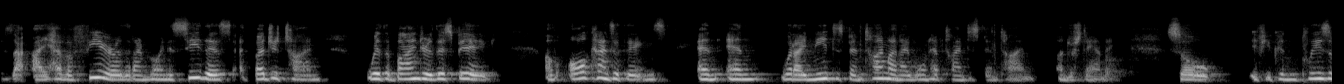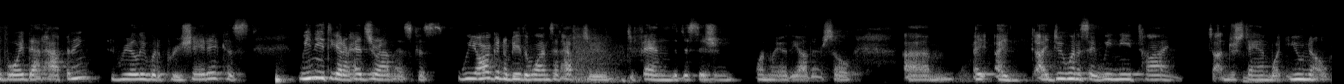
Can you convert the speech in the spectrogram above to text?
Because I, I have a fear that I'm going to see this at budget time with a binder this big of all kinds of things. And, and what I need to spend time on, I won't have time to spend time understanding. So if you can please avoid that happening, I really would appreciate it because we need to get our heads around this because we are going to be the ones that have to defend the decision one way or the other. So um, I, I, I do want to say we need time to understand what you know.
